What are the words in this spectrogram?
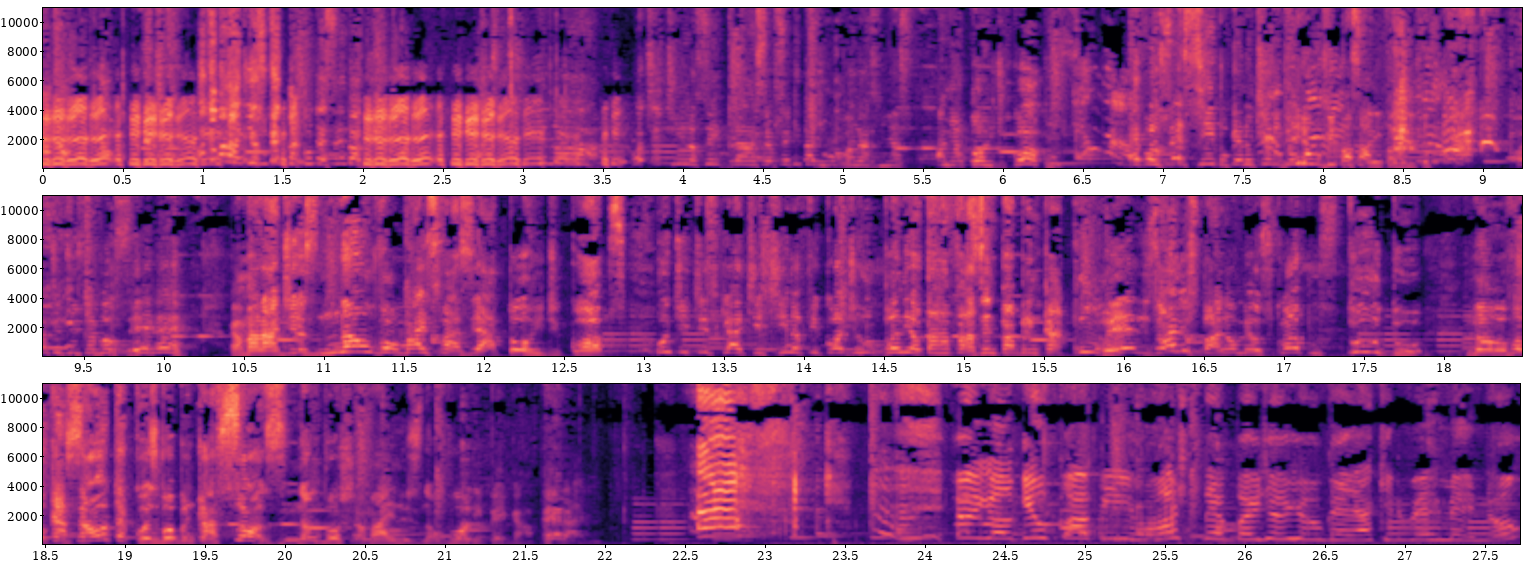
O que tá acontecendo aqui? Ô, Titina! Ô, Titina, sem graça. Você que tá derrubando as minhas, a minha torre de copos? É você sim, porque não tinha ninguém ouvir passarinho fazendo isso. Ô, Titis, é você, né? Camaradinhas, não vou mais fazer a torre de copos. O Titis que a Titina ficou derrubando e eu tava fazendo pra brincar com eles. Olha, espalhou meus copos tudo. Não, eu vou caçar outra coisa, vou brincar sozinho. Não vou chamar eles, não. Vou ali pegar. Pera aí. Eu joguei o copinho roxo, depois eu joguei aquele vermelhão,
